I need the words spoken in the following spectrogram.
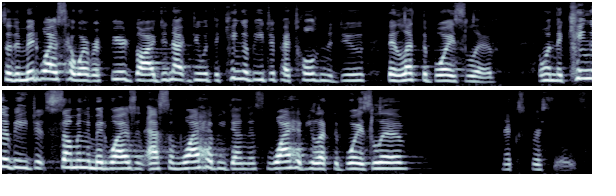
So the midwives, however, feared God, did not do what the king of Egypt had told them to do. They let the boys live. And when the king of Egypt summoned the midwives and asked them, Why have you done this? Why have you let the boys live? Next verse is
